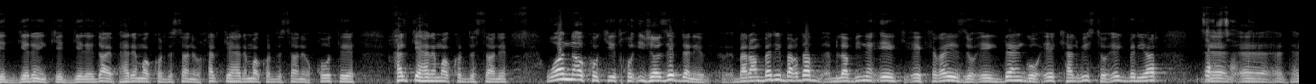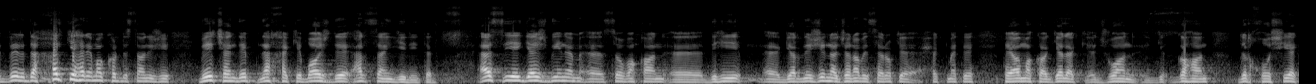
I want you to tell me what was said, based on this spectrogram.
یدگرن کێتگرێدای هەرێما کوردستانی و خەلکی هەرێما کوردستانی و قوتێ خەلکی هەرێما کوردستانی وان ناکۆکیت خۆ ئیجاازێ بدەنێ بەرامبەری بەغدا بلابینە ئێکڕیز و ئێک دەنگ و ئێک هەلویست و ئێک بریار دەبێت دە خەلکی هەرێما کوردستانیژی بێ چندێ نرخەکە باش دێ هەر سەنگینیتر. اس یہ گش بین سوان خان دهی گرنجینا جناب سروک حکمت پیام کا گلک جوان گهان دلخوشیک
